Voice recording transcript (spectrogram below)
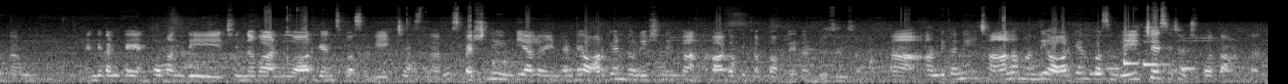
ఉన్నాము. ఎందుకంటే ఎంతోమంది చిన్నవాళ్ళు ఆర్గన్స్ కోసం వెయిట్ చేస్తున్నారు. స్పెషలీ ఇండియాలో ఏంటంటే ఆర్గాన్ డొనేషన్ ఇంకా అంత బాగా పికప్ అవ్వలేదండి. అందుకని చాలామంది ఆర్గాన్ కోసం వెయిట్ చేసి చచ్చిపోతూ ఉంటారు.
